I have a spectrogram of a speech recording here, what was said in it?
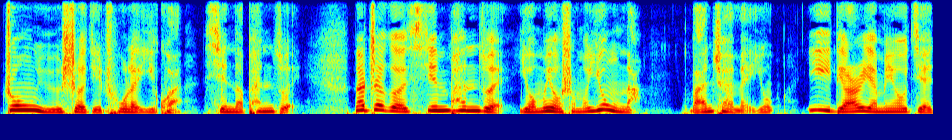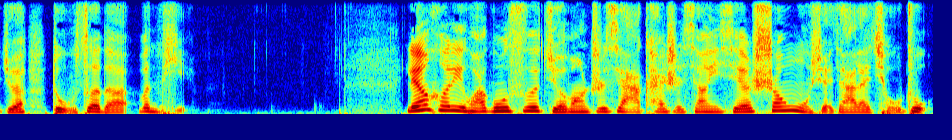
终于设计出了一款新的喷嘴。那这个新喷嘴有没有什么用呢？完全没用，一点儿也没有解决堵塞的问题。联合利华公司绝望之下，开始向一些生物学家来求助。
